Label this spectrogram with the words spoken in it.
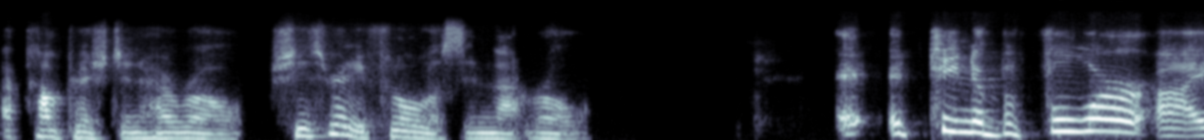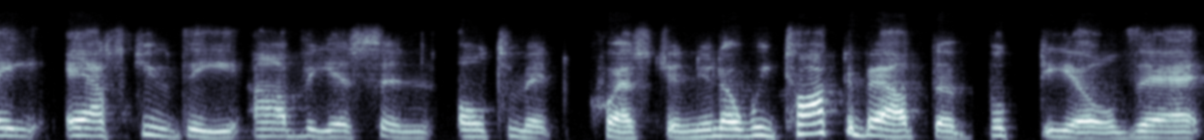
accomplished in her role. She's really flawless in that role. Uh, Tina, before I ask you the obvious and ultimate question, you know, we talked about the book deal that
